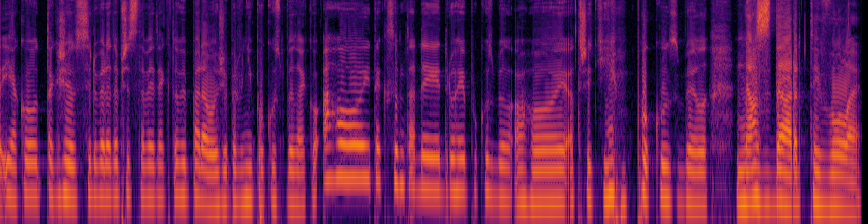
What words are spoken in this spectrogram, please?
jako, takže si dovedete představit, jak to vypadalo, že první pokus byl jako ahoj, tak jsem tady, druhý pokus byl ahoj a třetí pokus byl nazdar, ty vole.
